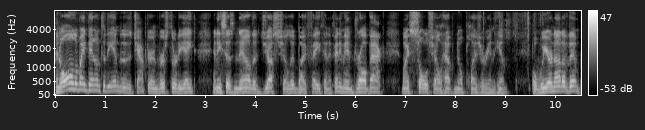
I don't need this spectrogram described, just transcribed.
And all the way down to the end of the chapter in verse 38, and he says, Now the just shall live by faith, and if any man draw back, my soul shall have no pleasure in him. But we are not of them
